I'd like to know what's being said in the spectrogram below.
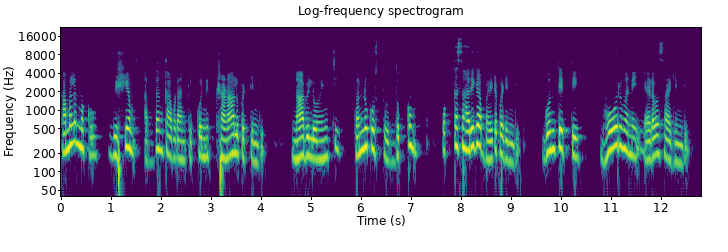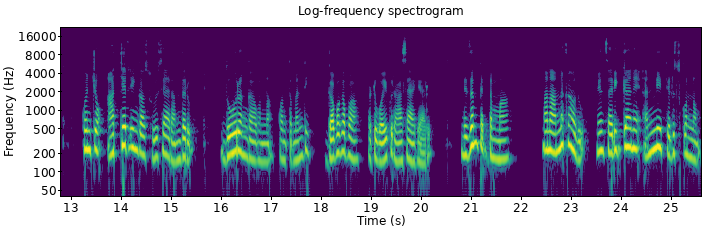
కమలమ్మకు విషయం అర్థం కావడానికి కొన్ని క్షణాలు పట్టింది. నాభిలోంచి తన్నుకొస్తూ దుఃఖం ఒక్కసారిగా బయటపడింది. గొంతెత్తి భోరుమని ఎడవసాగింది కొంచెం ఆశ్చర్యంగా చూశారందరూ. దూరంగా ఉన్న కొంతమంది గబగబా అటువైపు రాసాగారు. నిజం పెద్దమ్మ మన అన్న కాదు. మేము సరిగ్గానే అన్నీ తెలుసుకున్నాం.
